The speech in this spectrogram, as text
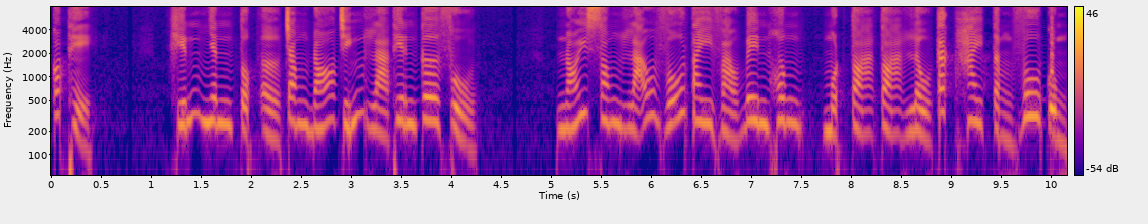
có thể khiến nhân tộc ở trong đó chính là thiên cơ phủ. Nói xong lão vỗ tay vào bên hông, một tòa tòa lầu các hai tầng vô cùng.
